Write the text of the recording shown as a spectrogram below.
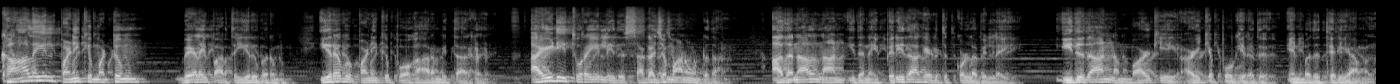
காலையில் பணிக்கு மட்டும் வேலை பார்த்த இருவரும் இரவு பணிக்கு போக ஆரம்பித்தார்கள். ஐடி துறையில் இது சகஜமான ஒன்றுதான். அதனால் நான் இதனை பெரிதாக எடுத்துக்கொள்ளவில்லை. இதுதான் நம் வாழ்க்கையை அழிக்கப் போகிறது என்பது தெரியாமல்.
